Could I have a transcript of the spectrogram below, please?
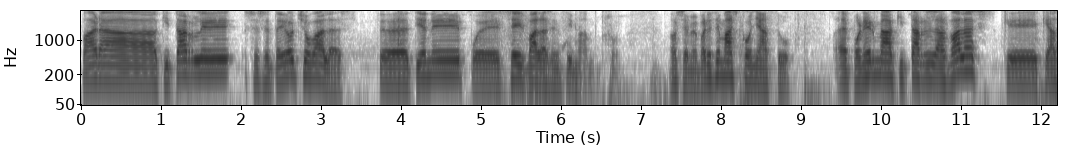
Para quitarle 68 balas eh, Tiene pues 6 balas encima. No sé, me parece más coñazo eh, Ponerme a quitarle las balas que, que,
